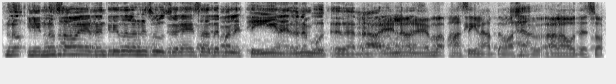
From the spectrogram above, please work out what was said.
no, y él no sabe, no entiende las resoluciones esas de Palestina, eso no es embuste, de No, él no es vacilando, vacilando. Hablamos de eso.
